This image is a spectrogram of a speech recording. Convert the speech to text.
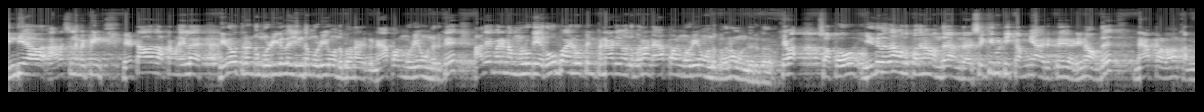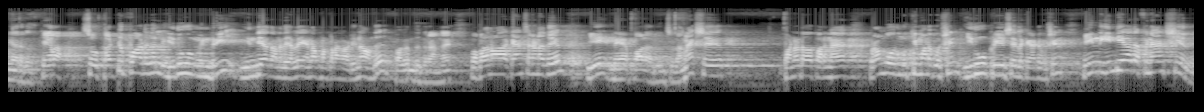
இந்தியா அரசியலமைப்பின் எட்டாவது அட்டவணையில் இருபத்தி ரெண்டு மொழிகளில் இந்த மொழியும் வந்து பார்த்தீங்கன்னா இருக்குது நேபாள் மொழியும் ஒன்று இருக்குது அதே மாதிரி நம்மளுடைய ரூபாய் நோட்டின் பின்னாடி வந்து பார்த்தீங்கன்னா நேபாள் மொழியும் வந்து பார்த்தீங்கன்னா ஒன்று இருக்குது. ஓகேவா ஸோ அப்போ இதில் தான் வந்து பார்த்தீங்கன்னா வந்து அந்த செக்யூரிட்டி கம்மியாக இருக்குது அப்படின்னா வந்து நேபாளம் தான் கம்மியாக இருக்குது. ஓகேங்களா ஸோ கட்டுப்பாடுகள் எதுவுமின்றி இந்தியா தனது எல்லை என்ன பண்ணுறாங்க அப்படின்னா வந்து பகிர்ந்துக்கிறாங்க. இப்போ பதினாலாவது கேன்சர் என்னது? ஏ நேபாள் அப்படின்னு சொல்லுவாங்க நெக்ஸ்ட் பன்னெண்டாவது பாருங்க. ரொம்ப ஒரு முக்கியமான கொஸ்டின் இதுவும் ப்ரீவியஸ் இயர்ல கேட்ட question in India the financial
